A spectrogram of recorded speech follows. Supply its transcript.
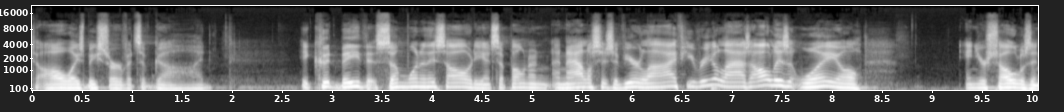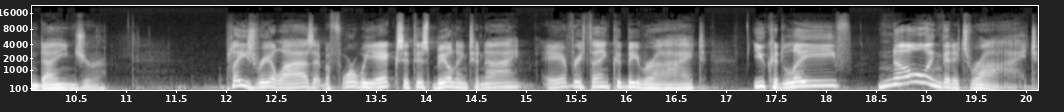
to always be servants of God. It could be that someone in this audience, upon an analysis of your life, you realize all isn't well and your soul is in danger. Please realize that before we exit this building tonight, everything could be right. You could leave knowing that it's right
